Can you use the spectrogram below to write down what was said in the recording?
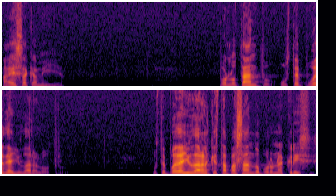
a esa camilla. Por lo tanto, usted puede ayudar al otro. Usted puede ayudar al que está pasando por una crisis.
